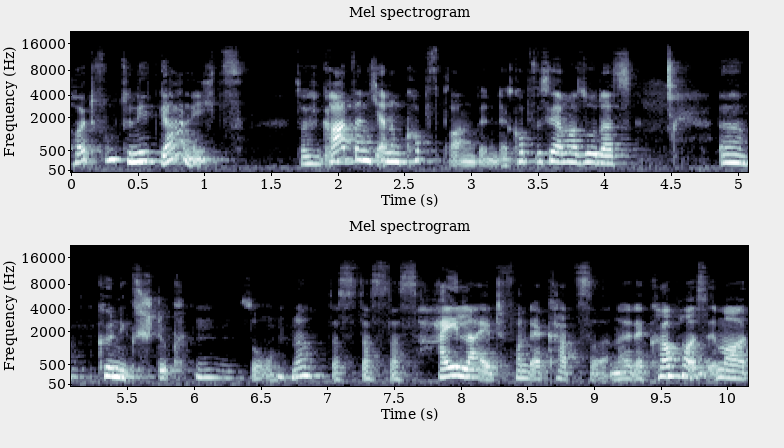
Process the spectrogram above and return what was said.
heute funktioniert gar nichts. Gerade wenn ich an einem Kopf dran bin. Der Kopf ist ja immer so, dass äh, Königsstück. Mhm. So, ne? Das, das, das Highlight von der Katze. Ne? Der Körper ist immer,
